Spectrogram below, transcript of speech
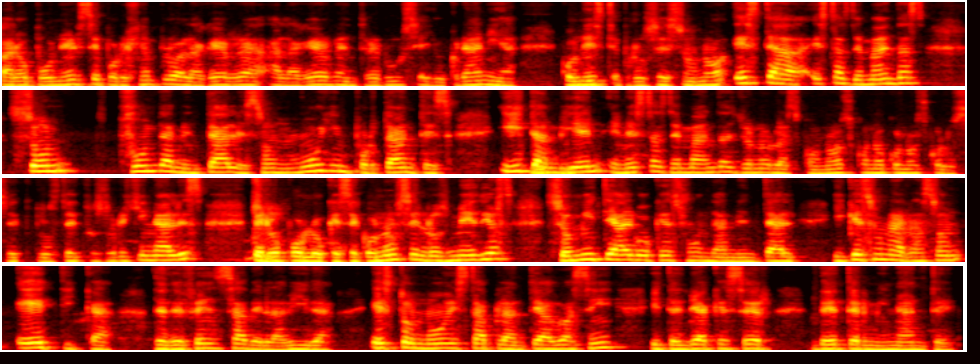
para oponerse, por ejemplo, a la guerra, a la guerra entre Rusia y Ucrania con este proceso, ¿no? Esta, estas demandas son fundamentales, son muy importantes. Y también en estas demandas yo no las conozco, no conozco los, los textos originales, pero por lo que se conoce en los medios se omite algo que es fundamental y que es una razón ética de defensa de la vida. Esto no está planteado así y tendría que ser determinante.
